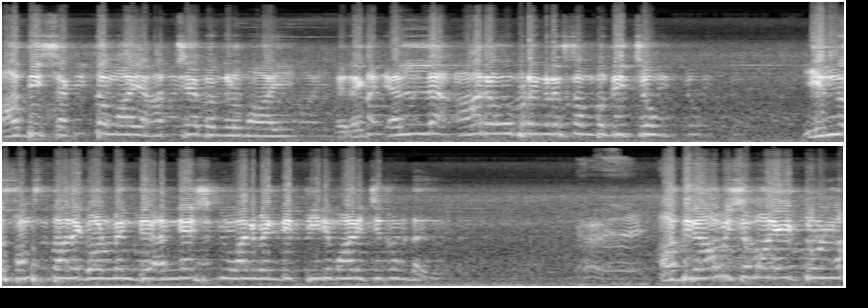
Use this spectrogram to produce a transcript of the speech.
അതിശക്തമായ ആക്ഷേപങ്ങളുമായി എല്ലാ ആരോപണങ്ങളെ സംബന്ധിച്ചും ഇന്ന് സംസ്ഥാന ഗവൺമെന്റ് അന്വേഷിക്കുവാൻ വേണ്ടി തീരുമാനിച്ചിട്ടുണ്ട്. അതിനാവശ്യമായിട്ടുള്ള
